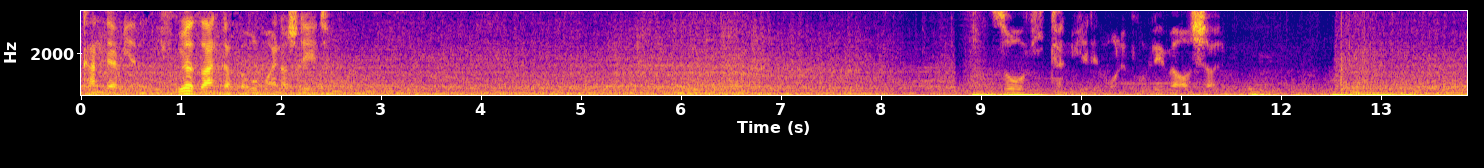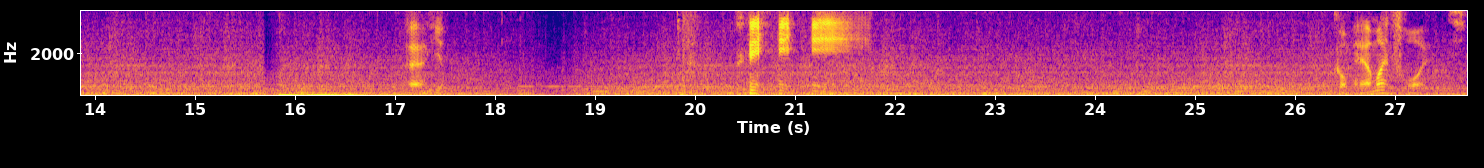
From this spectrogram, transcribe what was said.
kann der mir das nicht früher sagen, dass da oben einer steht? So, wie können wir den ohne Probleme ausschalten? Äh, hier. Komm her, mein Freund.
